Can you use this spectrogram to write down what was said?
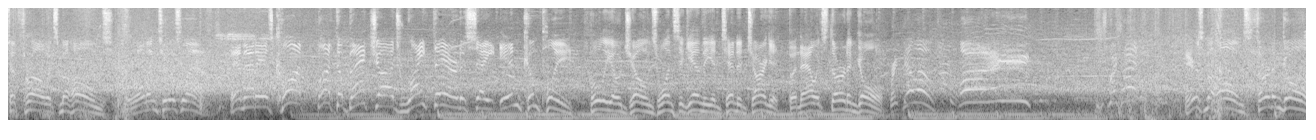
To throw, it's Mahomes rolling to his left. And that is caught, but the back judge right there to say incomplete. Julio Jones once again the intended target, but now it's third and goal. Here's Mahomes, third and goal.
